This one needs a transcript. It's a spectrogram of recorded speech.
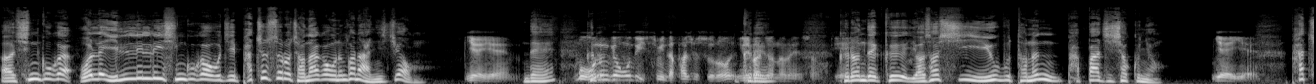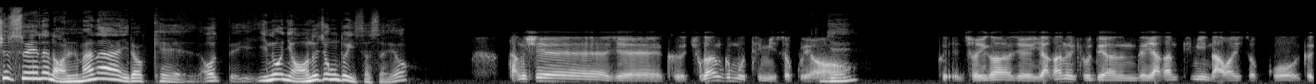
아, 신고가, 원래 112 신고가 오지 파출소로 전화가 오는 건 아니죠? 예, 예. 네. 뭐 그- 오는 경우도 있습니다. 파출소로. 일반? 전화로 해서. 예, 그런데 그 6시 이후부터는 바빠지셨군요. 예, 예. 파출소에는 얼마나 이렇게, 어, 인원이 어느 정도 있었어요? 당시에 이제 그 주간 근무팀이 있었고요. 예. 그 저희가 이제 야간을 교대하는데 야간 팀이 나와 있었고 그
